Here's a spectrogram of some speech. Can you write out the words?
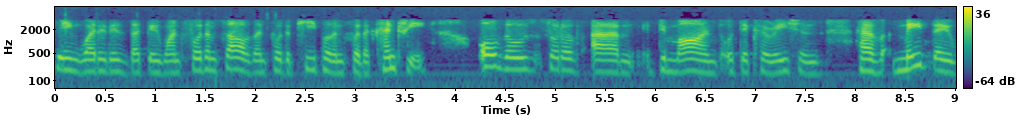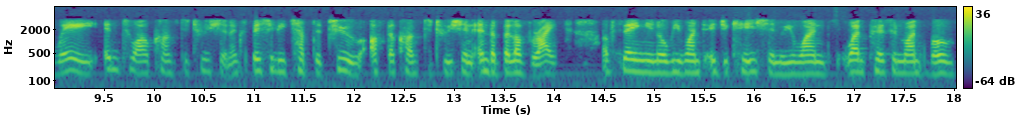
saying what it is that they want for themselves and for the people and for the country, all those sort of um, demands or declarations have made their way into our constitution, especially chapter two of the constitution and the Bill of Rights of saying, you know, we want education, we want one person, one vote,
